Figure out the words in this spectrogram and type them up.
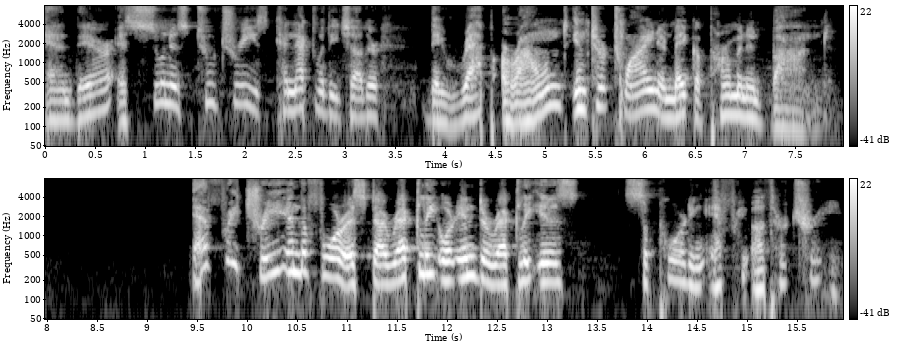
And there, as soon as two trees connect with each other, they wrap around, intertwine, and make a permanent bond. Every tree in the forest, directly or indirectly, is supporting every other tree.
